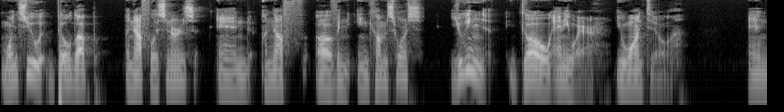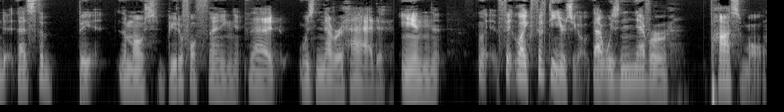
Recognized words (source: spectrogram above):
once you build up enough listeners and enough of an income source, you can go anywhere you want to. And that's the the most beautiful thing that was never had in like 50 years ago. That was never possible.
